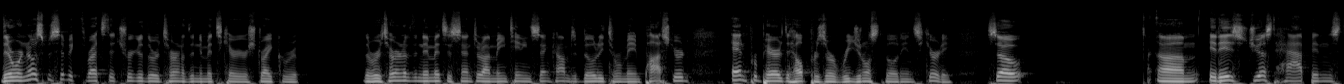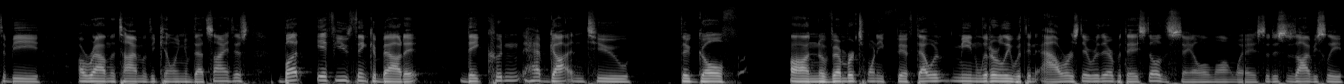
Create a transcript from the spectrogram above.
There were no specific threats that triggered the return of the Nimitz carrier strike group. The return of the Nimitz is centered on maintaining CENTCOM's ability to remain postured and prepared to help preserve regional stability and security. So um, it is just happens to be around the time of the killing of that scientist. But if you think about it, they couldn't have gotten to the Gulf on November 25th. That would mean literally within hours they were there, but they still had to sail a long way. So this is obviously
